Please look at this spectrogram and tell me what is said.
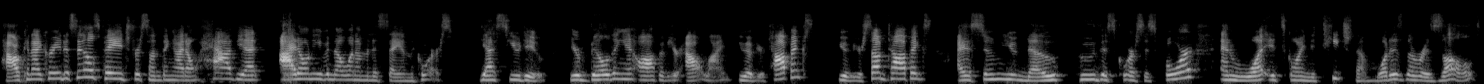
how can I create a sales page for something I don't have yet? I don't even know what I'm going to say in the course. Yes, you do. You're building it off of your outline. You have your topics, you have your subtopics. I assume you know who this course is for and what it's going to teach them. What is the result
